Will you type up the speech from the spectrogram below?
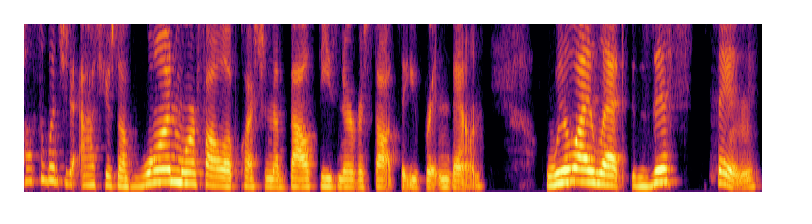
also want you to ask yourself one more follow up question about these nervous thoughts that you've written down. Will I let this thing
